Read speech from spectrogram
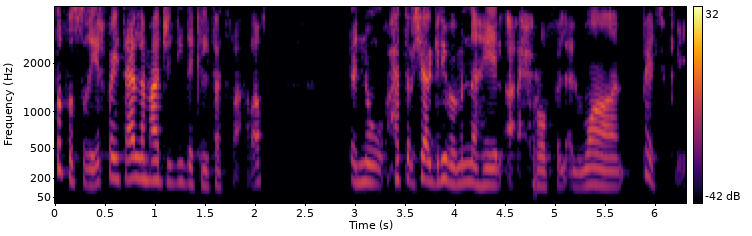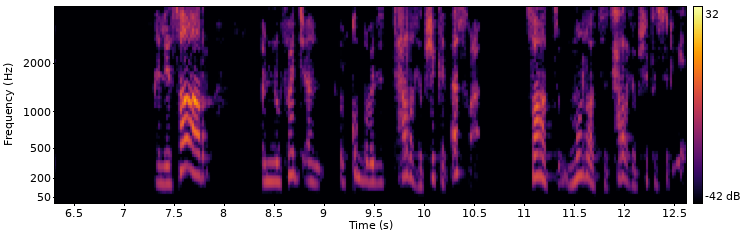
طفل صغير فيتعلم حاجة جديدة كل فترة عرفت؟ إنه حتى الأشياء القريبة منها هي الأحرف الألوان بيسكلي اللي صار إنه فجأة القبة بدأت تتحرك بشكل أسرع. صارت مرة تتحرك بشكل سريع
